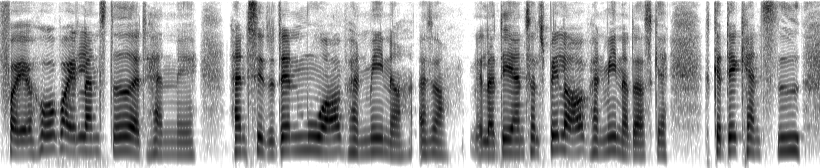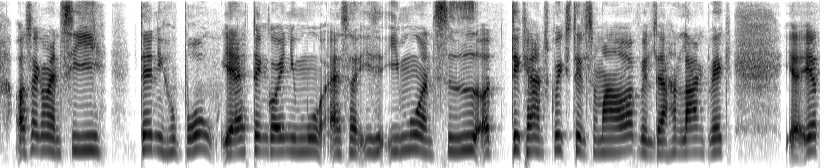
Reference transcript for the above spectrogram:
For jeg håber et eller andet sted, at han, øh, han sætter den mur op, han mener, altså, eller det antal spillere op, han mener, der skal, skal dække hans side. Og så kan man sige, den i Hobro, ja, den går ind i, mur, altså i, i murens side, og det kan han sgu ikke stille så meget op, vel, der er han langt væk. Jeg, jeg,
